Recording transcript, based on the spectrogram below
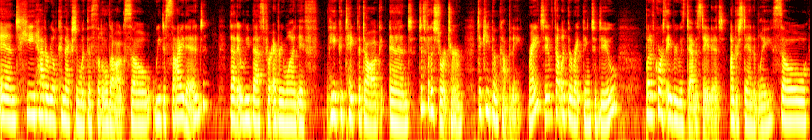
and he had a real connection with this little dog. So we decided that it would be best for everyone if he could take the dog and just for the short term to keep him company, right? It felt like the right thing to do. But of course, Avery was devastated, understandably. So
